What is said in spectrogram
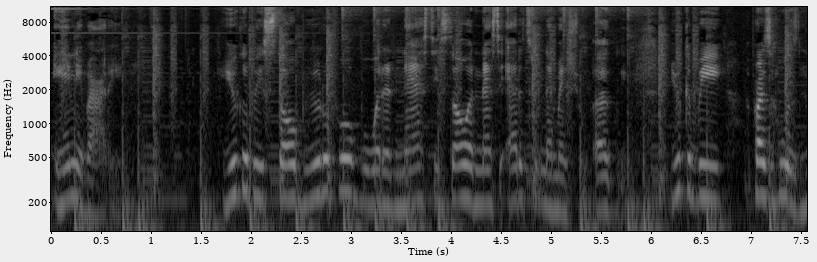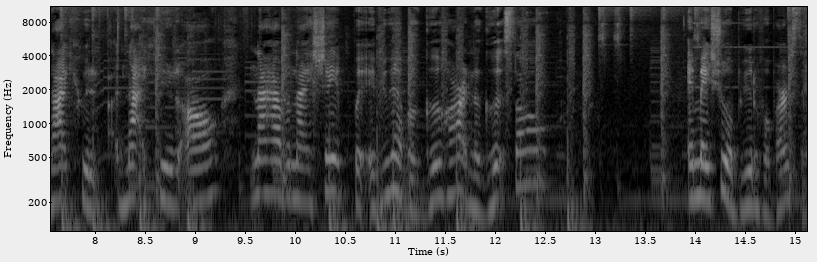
anybody, you could be so beautiful, but with a nasty soul and nasty attitude that makes you ugly. You could be a person who is not cute, not cute at all, not have a nice shape, but if you have a good heart and a good soul, it makes you a beautiful person.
